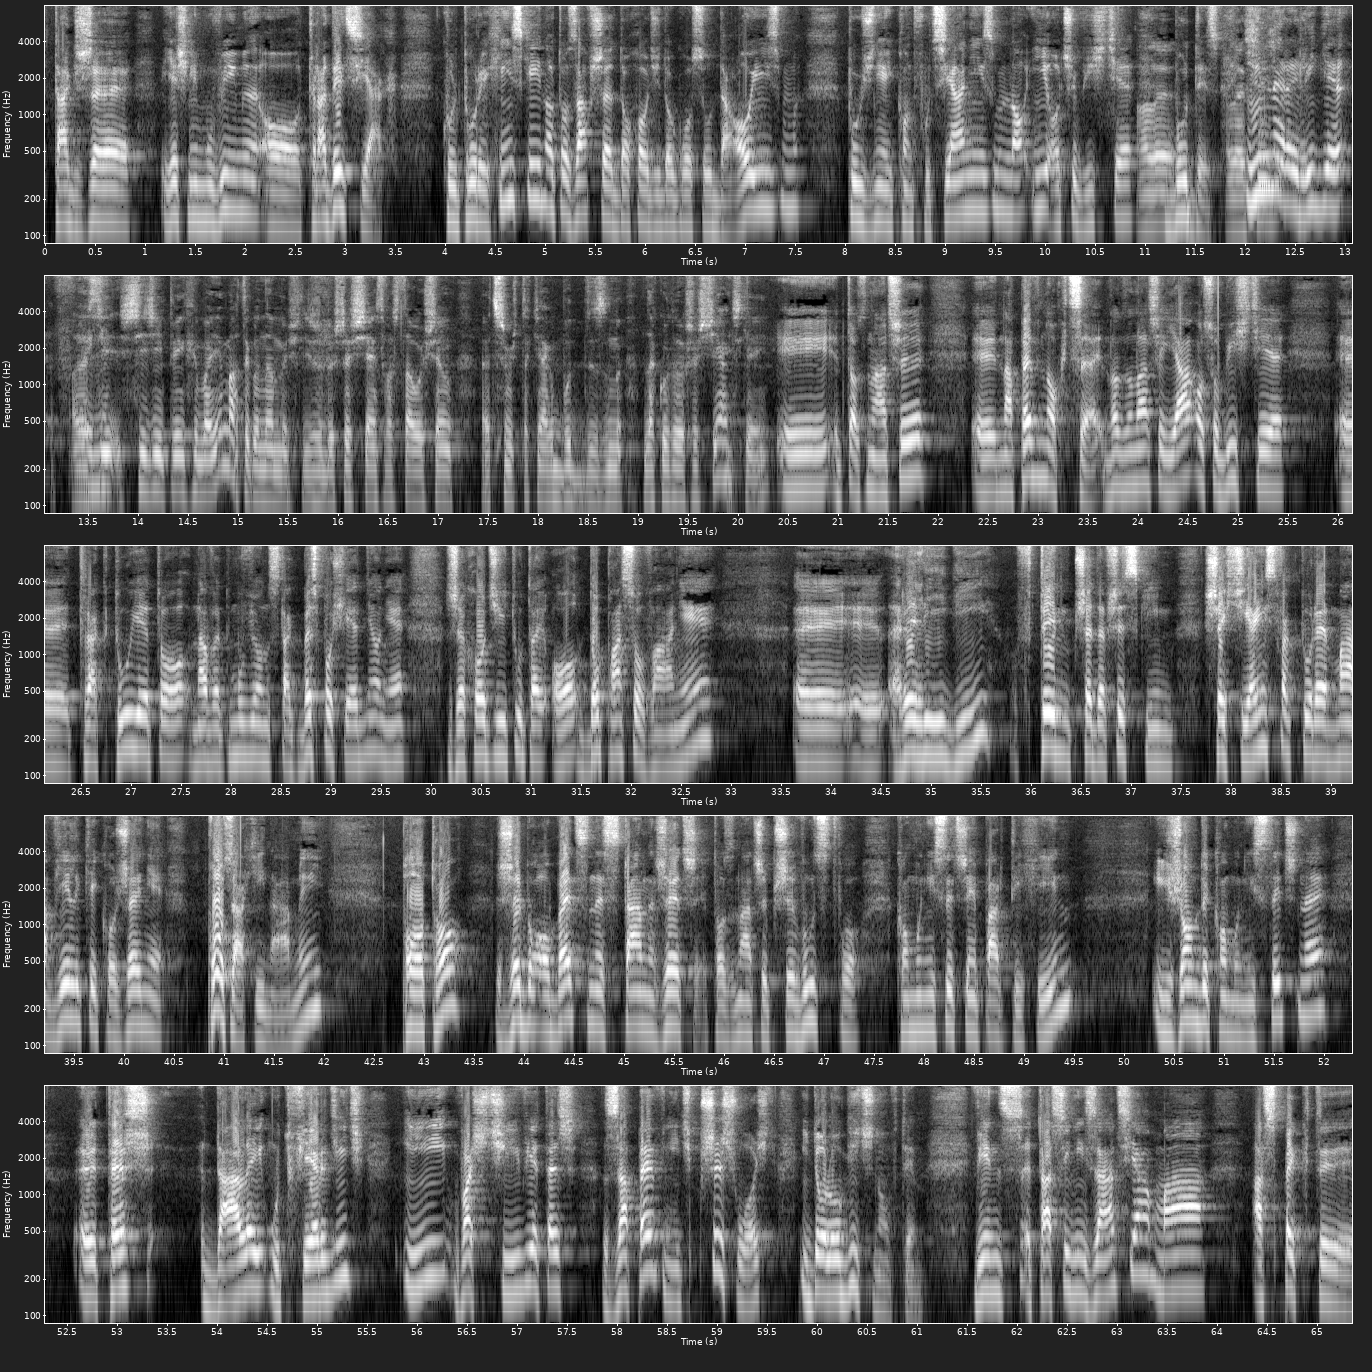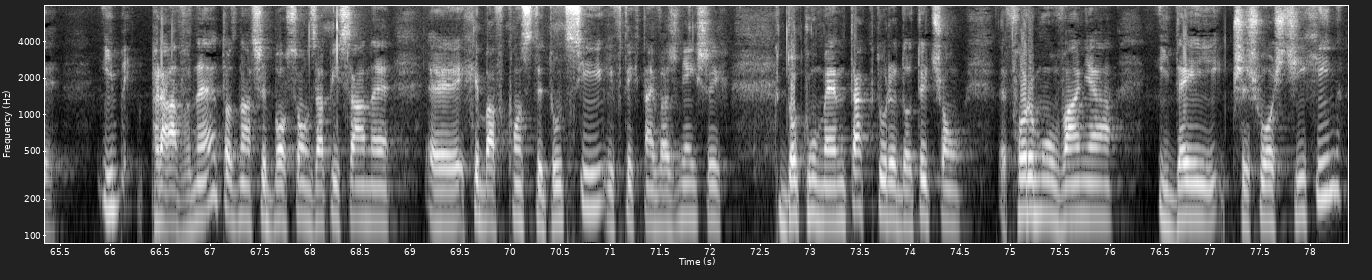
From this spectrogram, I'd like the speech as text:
Także jeśli mówimy o tradycjach kultury chińskiej, no to zawsze dochodzi do głosu daoizm, później konfucjanizm, no i oczywiście Ale- buddyzm. ale Inne Xi- religie w- Ale Xi, Xi Jinping chyba nie ma tego na myśli, żeby chrześcijaństwo stało się e, czymś takim jak buddyzm dla kultury chrześcijańskiej. Y, to znaczy, y, na pewno chcę. No to znaczy, ja osobiście y, traktuję to, nawet mówiąc tak bezpośrednio, nie, że chodzi tutaj o dopasowanie religii, w tym przede wszystkim chrześcijaństwa, które ma wielkie korzenie poza Chinami, po to, żeby obecny stan rzeczy, to znaczy przywództwo Komunistycznej Partii Chin i rządy komunistyczne, y, też dalej utwierdzić i właściwie też zapewnić przyszłość ideologiczną w tym. Więc ta synizacja ma aspekty i prawne, to znaczy, bo są zapisane e, chyba w Konstytucji i w tych najważniejszych dokumentach, które dotyczą formułowania idei przyszłości Chin,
